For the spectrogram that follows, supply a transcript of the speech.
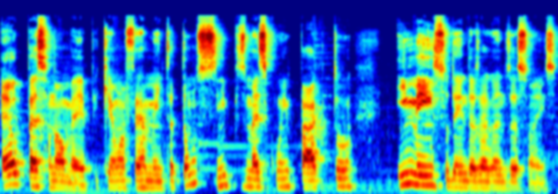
é o Personal Map, que é uma ferramenta tão simples, mas com impacto imenso dentro das organizações.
